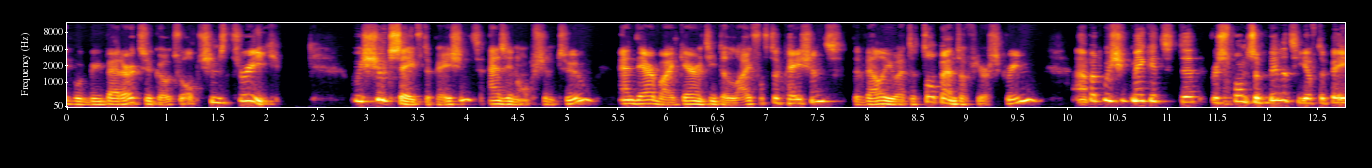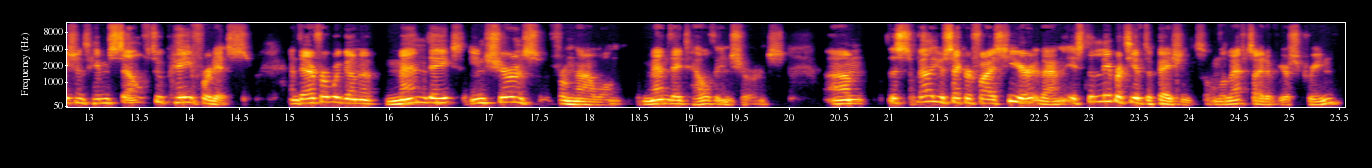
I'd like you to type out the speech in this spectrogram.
it would be better to go to option three. We should save the patient, as in option two, and thereby guarantee the life of the patient, the value at the top end of your screen, uh, but we should make it the responsibility of the patient himself to pay for this. And therefore, we're going to mandate insurance from now on, mandate health insurance. Um, this value sacrifice here then is the liberty of the patient on the left side of your screen.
